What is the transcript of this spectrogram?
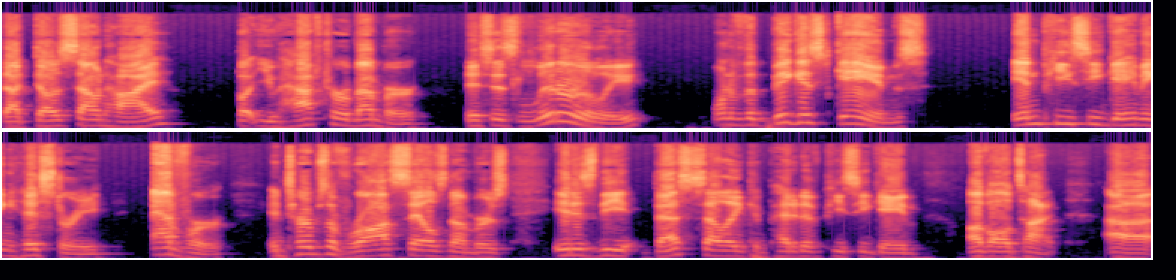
that does sound high, but you have to remember this is literally one of the biggest games in PC gaming history ever in terms of raw sales numbers. It is the best selling competitive PC game of all time. Uh,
